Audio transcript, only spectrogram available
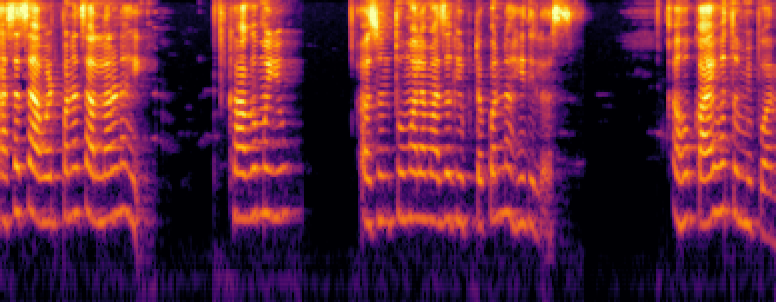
असा चावटपणा चालणार नाही. का गं मयू? अजून तू मला माझं गिफ्ट पण नाही दिलंस. अहो काय हो तुम्ही पण?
